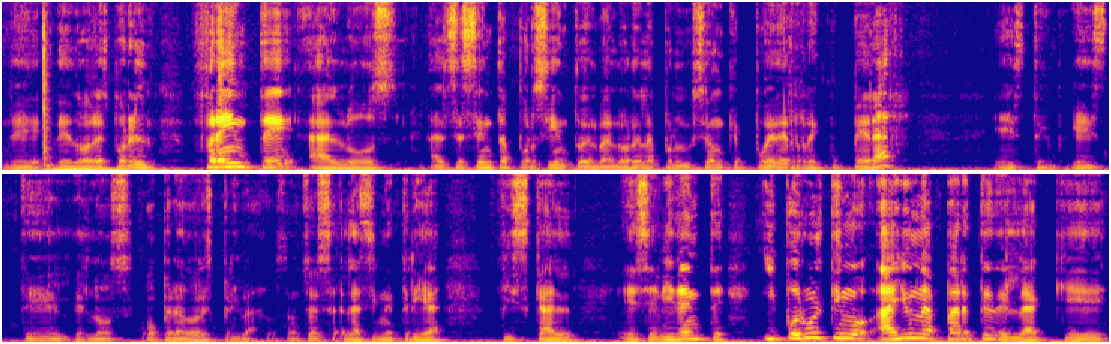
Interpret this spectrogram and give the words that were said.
de, dólares por el frente a los al 60% del valor de la producción que puede recuperar este, este, los operadores privados. Entonces, la simetría fiscal es evidente. Y por último, hay una parte de la que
